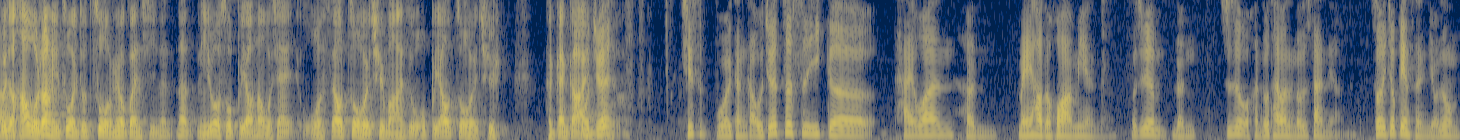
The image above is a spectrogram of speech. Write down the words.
我就好，我让你坐你就坐，没有关系。那那你如果说不要，那我现在我是要坐回去吗？还是我不要坐回去？很尴尬，我觉得。其实不会尴尬，我觉得这是一个台湾很美好的画面。我觉得人就是很多台湾人都是善良的，所以就变成有这种，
